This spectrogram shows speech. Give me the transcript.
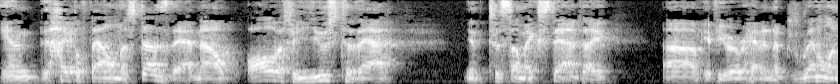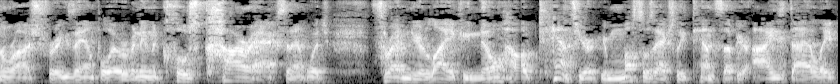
And the hypothalamus does that. Now, all of us are used to that to some extent. I, uh, if you've ever had an adrenaline rush, for example, ever been in a close car accident which threatened your life, you know how tense your, your muscles actually tense up, your eyes dilate,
